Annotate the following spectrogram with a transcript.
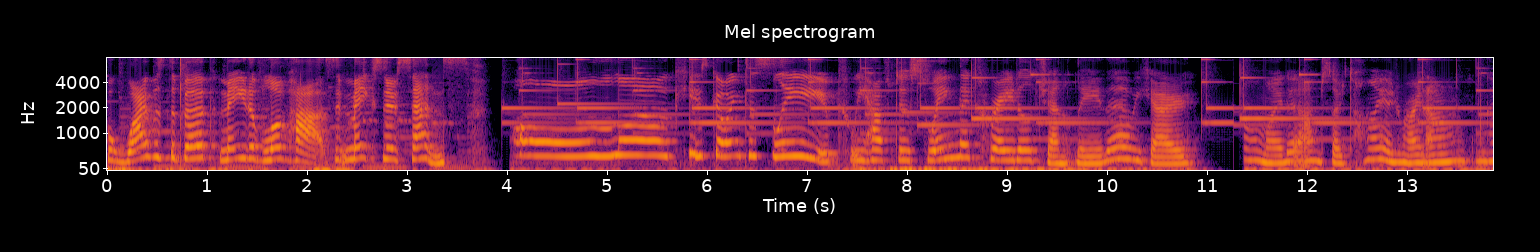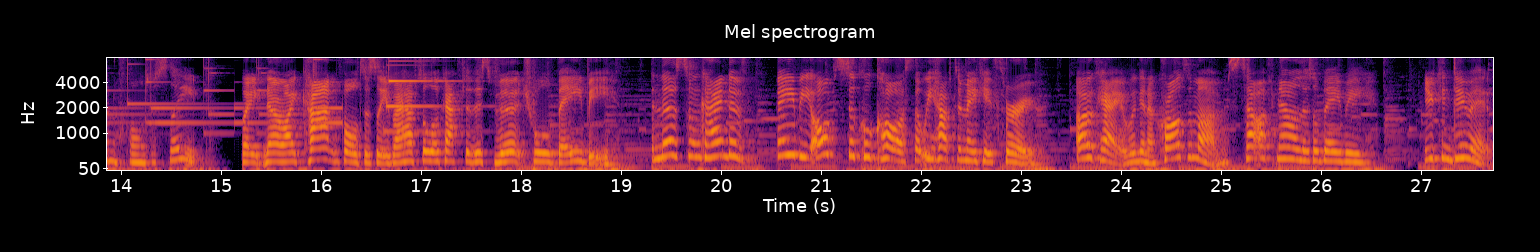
but why was the burp made of love hearts? It makes no sense. Oh, look, he's going to sleep. We have to swing the cradle gently. There we go. Oh my god, I'm so tired right now. I'm gonna fall to sleep. Wait, no, I can't fall to sleep. I have to look after this virtual baby. And there's some kind of baby obstacle course that we have to make it through. Okay, we're gonna crawl to mum. Set off now, little baby. You can do it.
